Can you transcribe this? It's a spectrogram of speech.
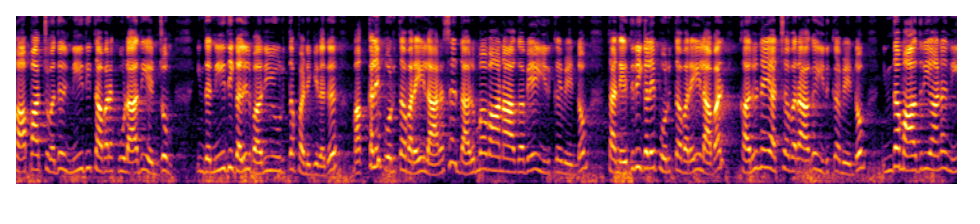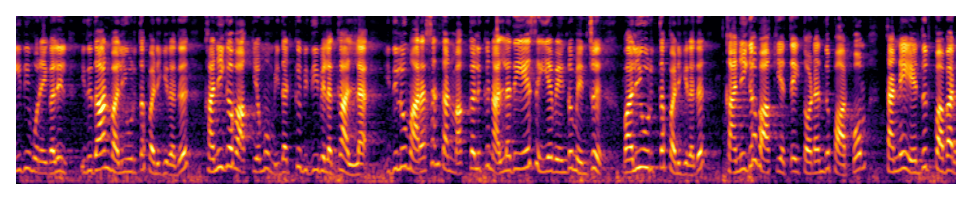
காப்பாற்றுவதில் நீதி தவறக்கூடாது என்றும் இந்த நீதிகளில் வலியுறுத்தப்படுகிறது. மக்களை பொறுத்தவரையில் அரசர் தர்மவானாகவே இருக்க வேண்டும். தன் எதிரிகளை பொறுத்தவரையில் அவர் கருணையற்றவராக இருக்க வேண்டும். இந்த மாதிரியான நீதிமுறைகளில் இதுதான் வலியுறுத்தப்படுகிறது. கணிக வாக்கியமும் இதற்கு விதிவிலக்கு அல்ல. இதிலும் அரசன் தன் மக்களுக்கு நல்லதையே செய்ய வேண்டும் என்று வலியுறுத்தப்படுகிறது. கணிக வாக்கியத்தை தொடர்ந்து பார்ப்போம். தன்னை எதிர்ப்பவர்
